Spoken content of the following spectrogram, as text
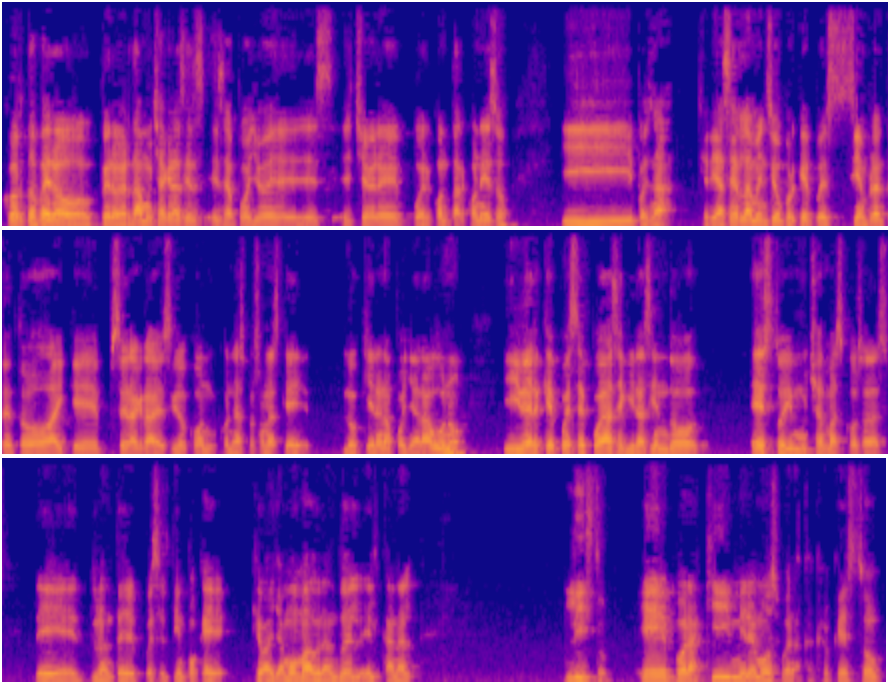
corto, pero, pero verdad, muchas gracias. Ese apoyo es, es, chévere poder contar con eso. Y pues nada, quería hacer la mención porque pues siempre ante todo hay que ser agradecido con, con las personas que lo quieren apoyar a uno y ver que pues se pueda seguir haciendo esto y muchas más cosas de, durante pues el tiempo que, que vayamos madurando el, el canal. Listo. Eh, por aquí miremos, bueno, acá creo que esto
